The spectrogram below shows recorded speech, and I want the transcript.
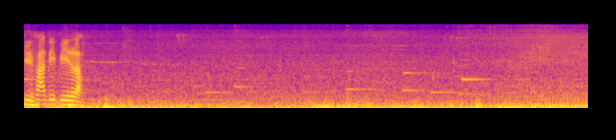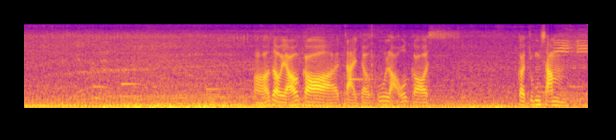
轉翻啲邊啦。ở 度有一個大座孤樓個個中心。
